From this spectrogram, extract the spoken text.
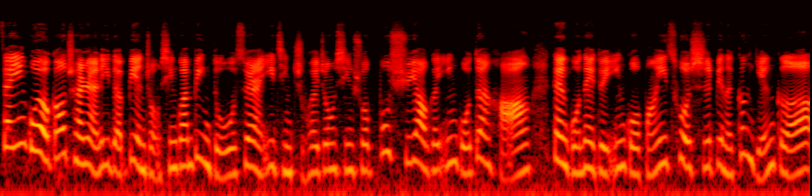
在英国有高传染力的变种新冠病毒，虽然疫情指挥中心说不需要跟英国断航，但国内对英国防疫措施变得更严格，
